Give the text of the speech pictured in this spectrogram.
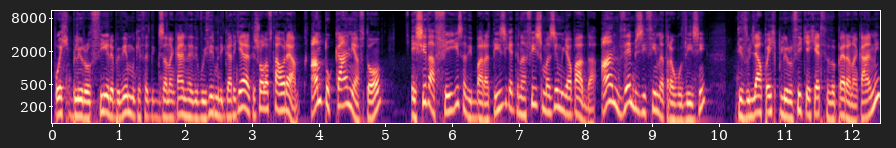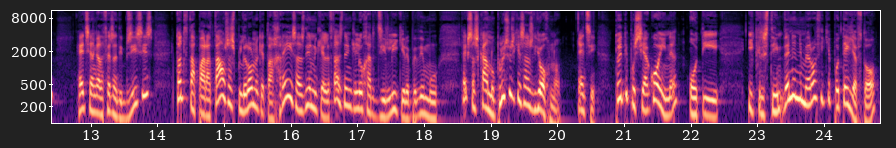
που έχει πληρωθεί, ρε παιδί μου, και θα την ξανακάνει, θα τη βοηθήσει με την καριέρα της, όλα αυτά ωραία. Αν το κάνει αυτό, εσύ θα φύγεις, θα την παρατήσεις και την αφήσεις μαζί μου για πάντα. Αν δεν ψηθεί να τραγουδήσει τη δουλειά που έχει πληρωθεί και έχει έρθει εδώ πέρα να κάνει, έτσι αν καταφέρεις να την ψήσεις, τότε τα παρατάω, σας πληρώνω και τα χρέη, σας δίνω και λεφτά, σας δίνω και λίγο χαρτζιλίκι, ρε παιδί μου, σας κάνω πλούσιους και σας διώχνω. Έτσι. Το εντυπωσιακό είναι ότι η Κριστίν δεν ενημερώθηκε ποτέ γι' αυτό.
